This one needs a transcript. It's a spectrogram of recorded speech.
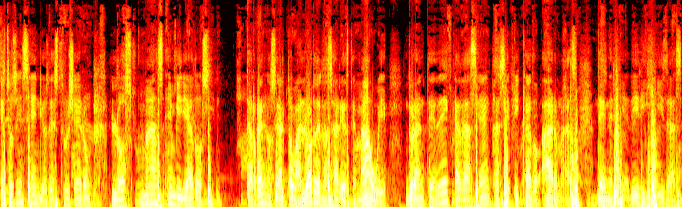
estos incendios destruyeron los más envidiados terrenos de alto valor de las áreas de Maui. Durante décadas se han clasificado armas de energía dirigidas,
